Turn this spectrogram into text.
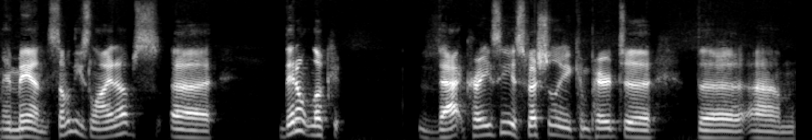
and man, some of these lineups uh, they don't look that crazy, especially compared to the um,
